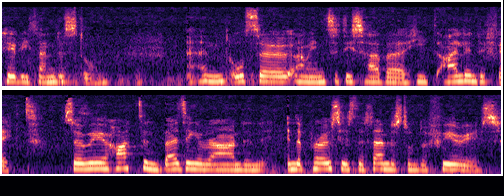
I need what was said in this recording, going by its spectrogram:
heavy thunderstorm. And also, I mean, cities have a heat island effect. So we're hot and buzzing around, and in the process, the thunderstorms are furious.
